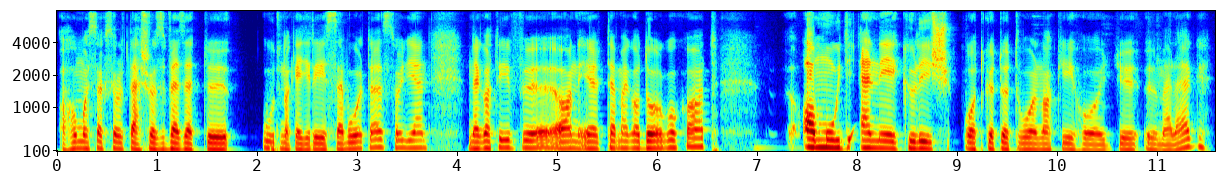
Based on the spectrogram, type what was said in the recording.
a homoszexualitáshoz vezető útnak egy része volt ez, hogy ilyen negatívan élte meg a dolgokat, amúgy ennélkül is ott kötött volna ki, hogy ő meleg,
